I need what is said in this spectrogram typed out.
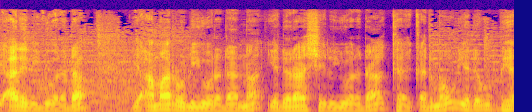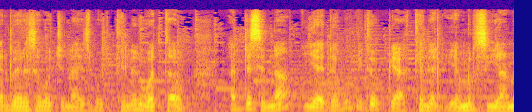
የአሌ ልዩ ወረዳ የአማሮ ልዩ ወረዳ ና የደራሼ ልዩ ወረዳ ከቀድሞው የደቡብ ብሄር ብሔረሰቦች ና ህዝቦች ክልል ወጥተው አዲስና የደቡብ ኢትዮጵያ ክልል የምር ስያሜ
